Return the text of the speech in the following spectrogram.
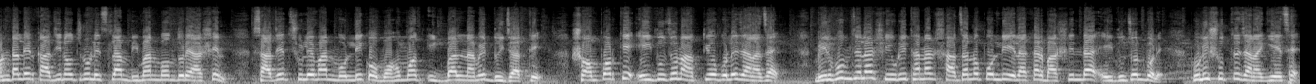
অন্ডালের কাজী নজরুল ইসলাম বিমানবন্দরে আসেন সাজেদ সুলেমান মল্লিক ও মোহাম্মদ ইকবাল নামের দুই যাত্রী। সম্পর্কে এই দুজন আত্মীয় বলে জানা যায়। বীরভূম জেলার সিউড়ি থানার সাজানোপল্লী এলাকার বাসিন্দা এই দুজন বলে পুলিশ সূত্রে জানা গিয়েছে।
